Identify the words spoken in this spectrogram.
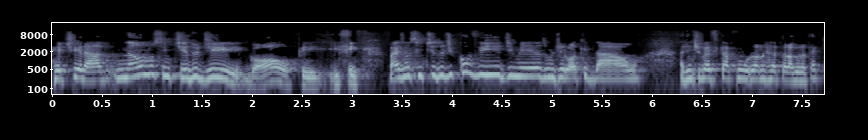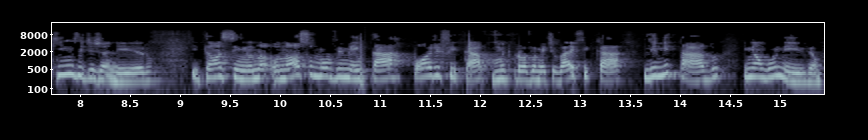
retirado, não no sentido de golpe, enfim, mas no sentido de Covid mesmo, de lockdown. A gente vai ficar com o Urano retrógrado até 15 de janeiro. Então, assim, o, no, o nosso movimentar pode ficar, muito provavelmente vai ficar, limitado em algum nível.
